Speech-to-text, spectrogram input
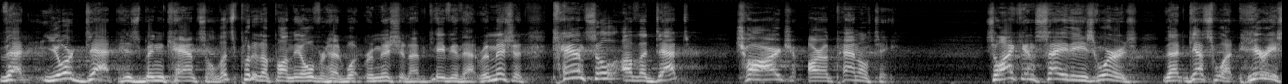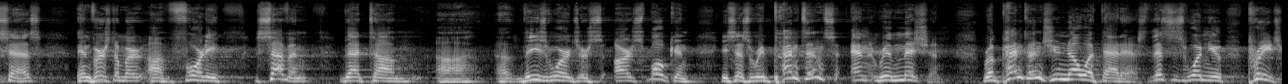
that your debt has been canceled. Let's put it up on the overhead what remission, I gave you that. Remission, cancel of a debt, charge, or a penalty. So I can say these words that guess what? Here he says in verse number uh, 47 that um, uh, uh, these words are, are spoken. He says, repentance and remission. Repentance, you know what that is. This is when you preach,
